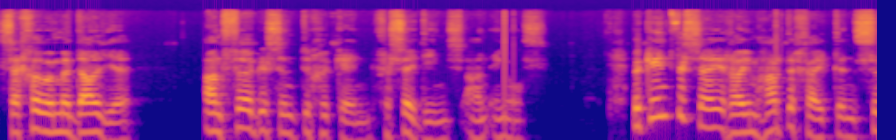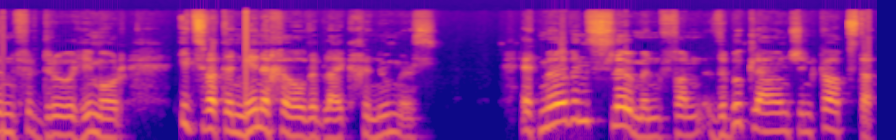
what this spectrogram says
sy goue medalje, aan Ferguson toegeken vir sy diens aan Engels. Bekend vir sy ruimhartigheid en sinverdroë humor, iets wat in menige huldeblyk genoem is, het Mervyn Sloman van The Book Lounge in Kaapstad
